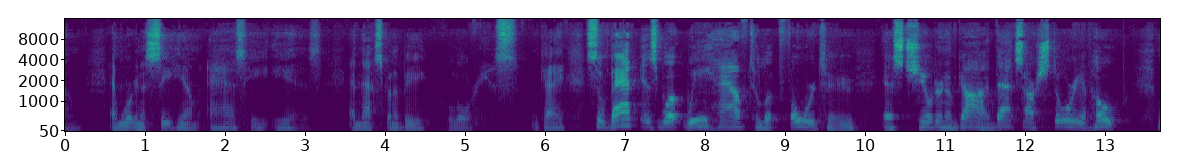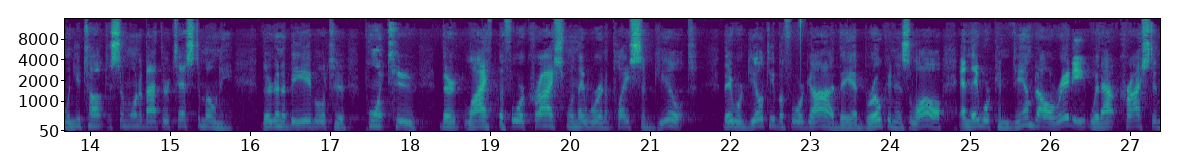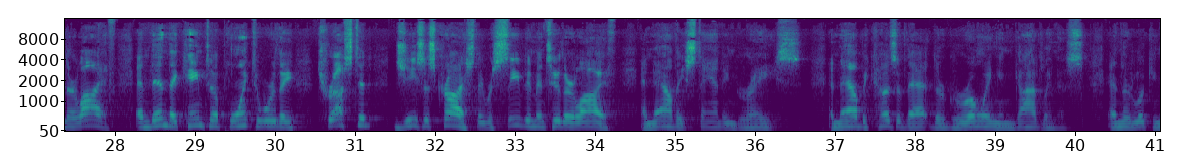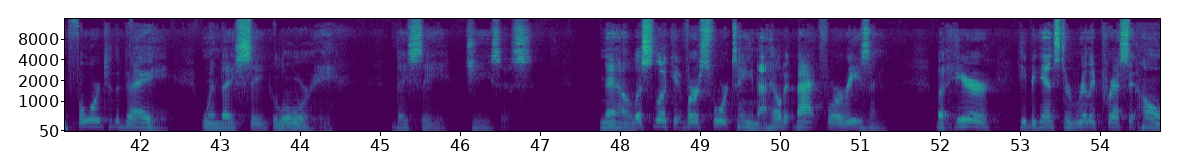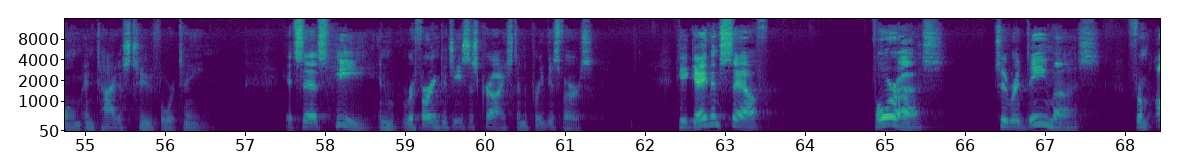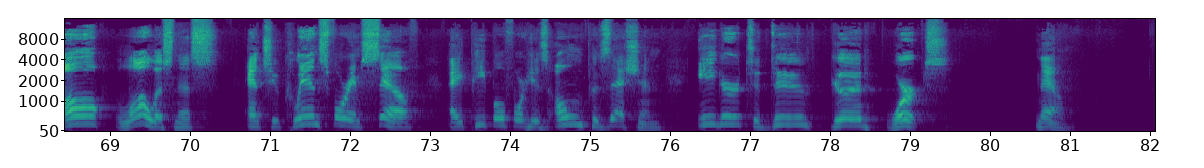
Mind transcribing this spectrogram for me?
and we're going to see him as he is. And that's going to be glorious. Okay? So that is what we have to look forward to as children of God. That's our story of hope. When you talk to someone about their testimony, they're going to be able to point to their life before Christ when they were in a place of guilt. They were guilty before God. They had broken His law and they were condemned already without Christ in their life. And then they came to a point to where they trusted Jesus Christ. They received Him into their life, and now they stand in grace. And now, because of that, they're growing in godliness, and they're looking forward to the day when they see glory. They see Jesus. Now, let's look at verse 14. I held it back for a reason, but here he begins to really press it home in Titus 2:14. It says, He, in referring to Jesus Christ in the previous verse, He gave Himself for us to redeem us from all lawlessness and to cleanse for Himself a people for His own possession, eager to do good works. Now,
